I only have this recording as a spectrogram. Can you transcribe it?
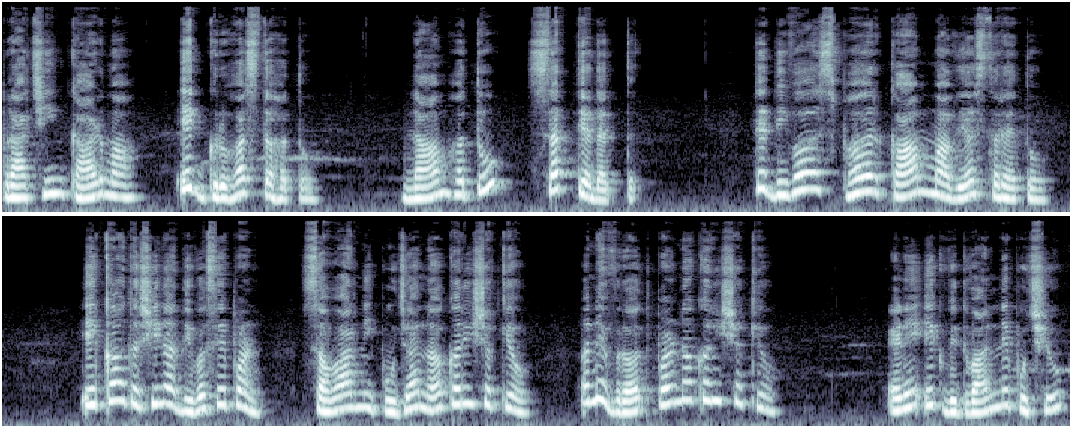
પ્રાચીન કાળમાં એક ગૃહસ્થ હતો. નામ હતું સત્યદત્ત. તે દિવસભર કામમાં વ્યસ્ત રહેતો. એકાદશીના દિવસે પણ સવારની પૂજા ન કરી શક્યો અને વ્રત પણ ન કરી શક્યો. એણે એક વિદ્વાનને પૂછ્યું,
